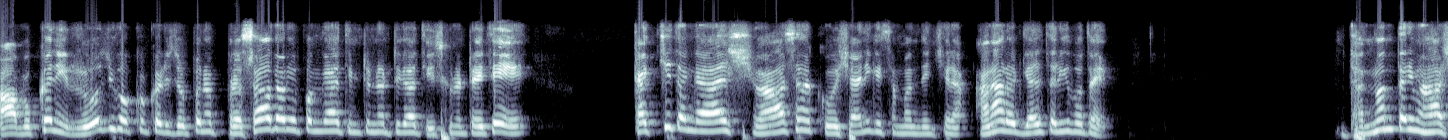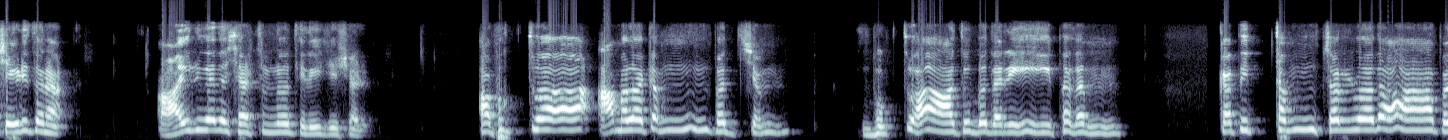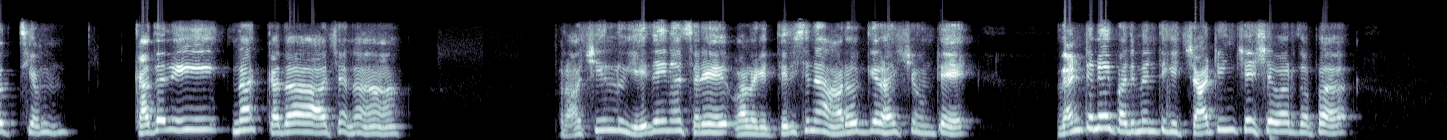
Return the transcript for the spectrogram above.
ఆ ముక్కని రోజుకు ఒక్కొక్కటి చొప్పున ప్రసాద రూపంగా తింటున్నట్టుగా తీసుకున్నట్టయితే ఖచ్చితంగా శ్వాసకోశానికి సంబంధించిన అనారోగ్యాలు తొలగిపోతాయి. ధన్వంతరి మహాశయుడి తన ఆయుర్వేద శాస్త్రంలో తెలియజేశాడు. అభుక్వా అమలకం పద్యం భుక్వాతు బదరీ ఫలం కపిత్తం సర్వదా పథ్యం. కదలీ నా కదాచన. ప్రాచీనులు ఏదైనా సరే వాళ్ళకి తెలిసిన ఆరోగ్య రహస్యం ఉంటే వెంటనే పది మందికి చాటించేసేవారు తప్ప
